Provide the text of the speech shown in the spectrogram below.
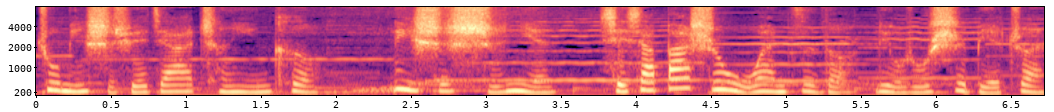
著名史学家陈寅恪历时十年写下八十五万字的《柳如是别传》，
